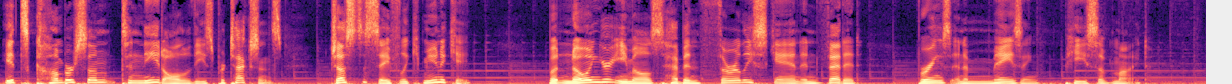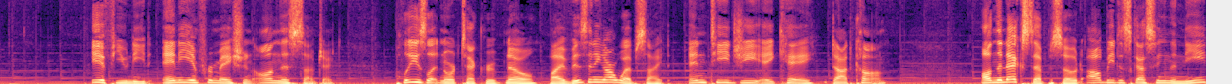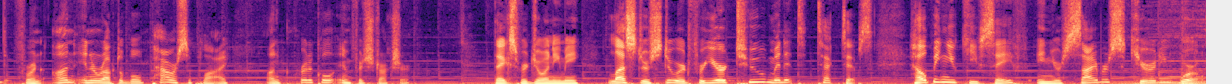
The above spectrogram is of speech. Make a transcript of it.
It's cumbersome to need all of these protections just to safely communicate. But knowing your emails have been thoroughly scanned and vetted brings an amazing peace of mind. If you need any information on this subject, please let Nortech Group know by visiting our website, ntgak.com. On the next episode, I'll be discussing the need for an uninterruptible power supply on critical infrastructure. Thanks for joining me, Lester Stewart, for your two minute tech tips, helping you keep safe in your cybersecurity world.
